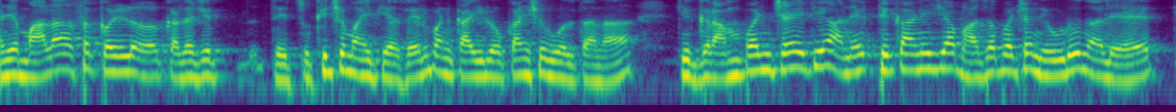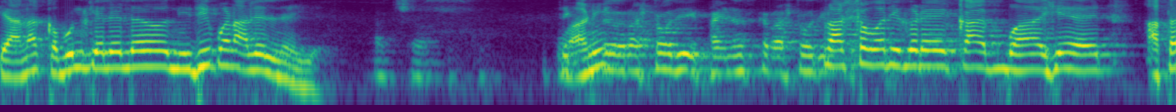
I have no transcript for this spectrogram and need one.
म्हणजे मला असं कळलं कदाचित ते चुकीची माहिती असेल पण काही लोकांशी बोलताना की ग्रामपंचायती अनेक ठिकाणी ज्या भाजपच्या निवडून आले आहेत त्यांना कबूल केलेलं निधी पण आलेलं नाही आहे अच्छा आणि- राष्ट्रवादी फायनान्स राष्ट्रवादी? राष्ट्रवादीकडे काय हे आहेत? आता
